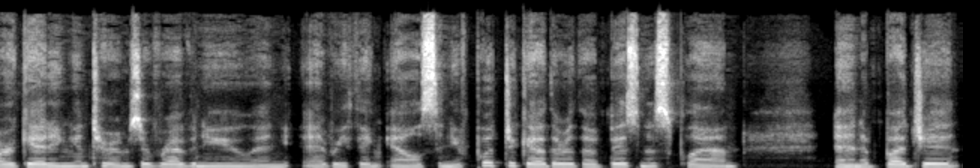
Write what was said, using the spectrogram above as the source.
are getting in terms of revenue and everything else, and you've put together the business plan and a budget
